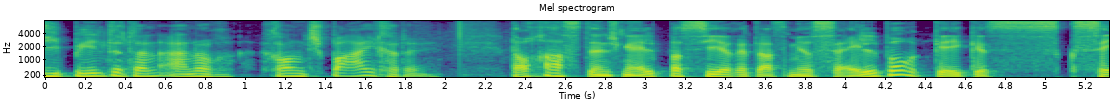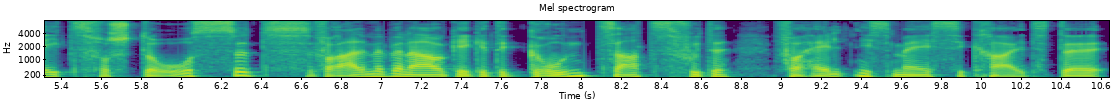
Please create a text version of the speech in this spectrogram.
die Bilder dann auch noch kann speichern Da kann es dann schnell passieren, dass wir selber gegen das Gesetz verstoßen, vor allem eben auch gegen den Grundsatz der Verhältnismäßigkeit. Der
